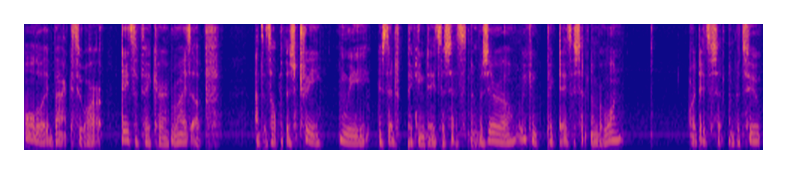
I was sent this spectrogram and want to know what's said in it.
all the way back to our data picker right up at the top of this tree. And we, instead of picking data set number zero, we can pick data set number one or dataset number two,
